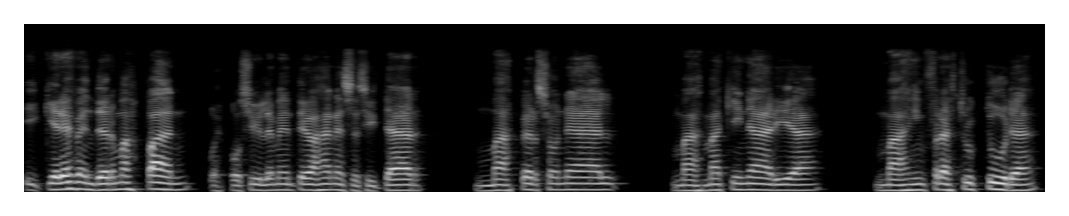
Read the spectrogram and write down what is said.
y quieres vender más pan, pues posiblemente vas a necesitar más personal, más maquinaria, más infraestructura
